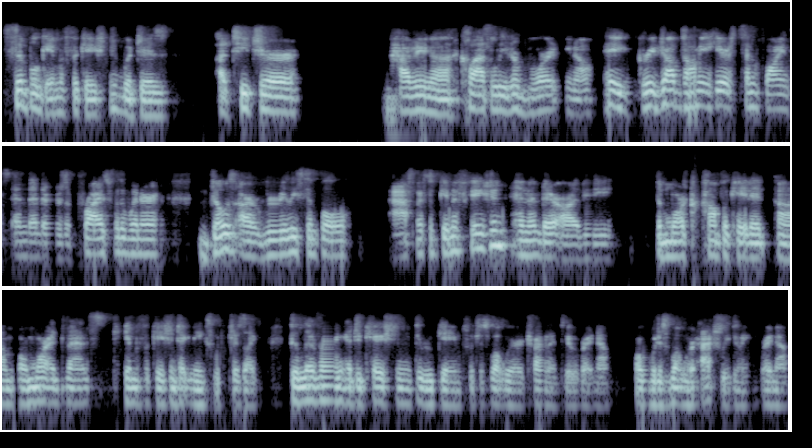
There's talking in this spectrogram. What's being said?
simple gamification, which is a teacher having a class leaderboard, you know, hey, great job, Tommy, here's 10 points, and then there's a prize for the winner. Those are really simple aspects of gamification. And then there are the the more complicated um, or more advanced gamification techniques, which is like delivering education through games, which is what we're trying to do right now, or which is what we're actually doing right now.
